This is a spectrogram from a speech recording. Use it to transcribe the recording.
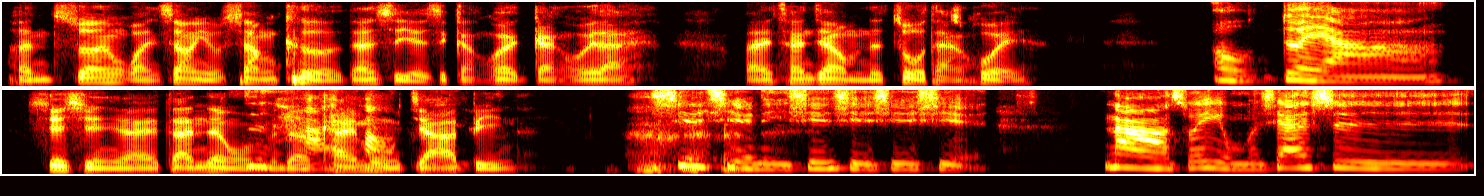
很虽然晚上有上课，但是也是赶快赶回来来参加我们的座谈会。哦，对啊，谢谢你来担任我们的开幕嘉宾。谢谢 你，谢谢谢谢。那所以我们现在是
